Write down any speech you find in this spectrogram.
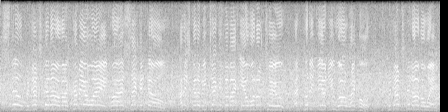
It's still Kratochvilova coming away for her second goal. And it's going to be Czechoslovakia one and two. And could it be a new world record? Kratochvilova wins.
